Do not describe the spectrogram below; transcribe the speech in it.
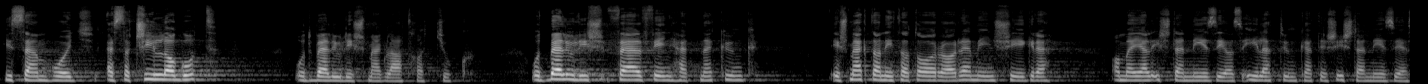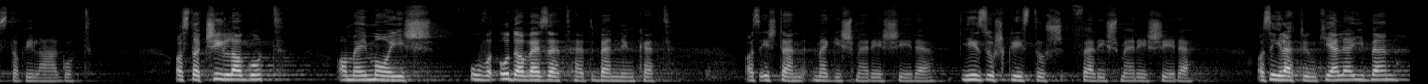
Hiszem, hogy ezt a csillagot ott belül is megláthatjuk. Ott belül is felfényhet nekünk, és megtaníthat arra a reménységre, amelyel Isten nézi az életünket, és Isten nézi ezt a világot. Azt a csillagot, amely ma is oda vezethet bennünket az Isten megismerésére, Jézus Krisztus felismerésére, az életünk jeleiben,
